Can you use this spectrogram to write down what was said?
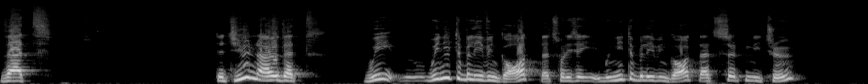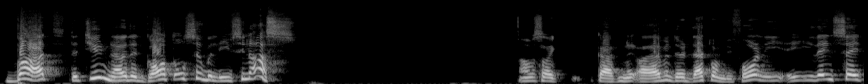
that, did you know that we, we need to believe in God? That's what he said. We need to believe in God. That's certainly true. But did you know that God also believes in us? I was like, I haven't heard that one before. And he, he then said,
